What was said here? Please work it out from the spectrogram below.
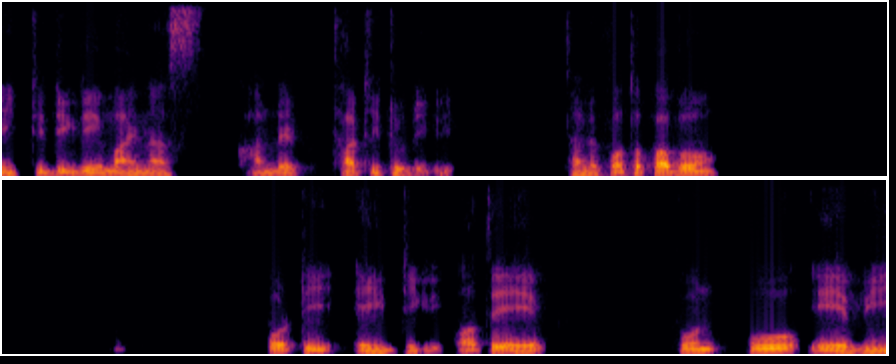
eighty degree minus hundred thirty two degree তাহলে কত পাবো? ফোরটি এইট ডিগ্রি অতএব কোণ O A B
